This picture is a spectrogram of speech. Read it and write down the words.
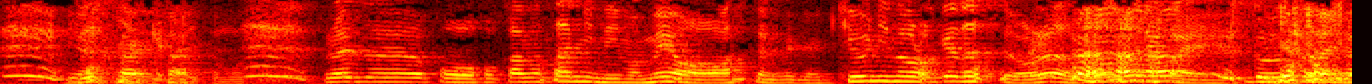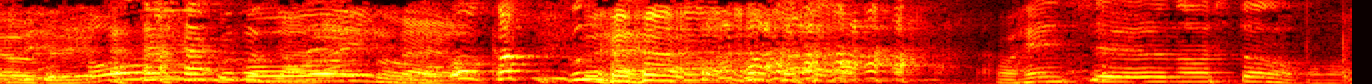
ぜひやりたいと思ってえとりあえずこう他の3人で今目を合わせてるんだけど急にのろけ出して俺らどうすればいいのどうしたらいいんだろうってそういうことじゃないんだよ。ここカットすんなよ。編集の人のこの、こ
